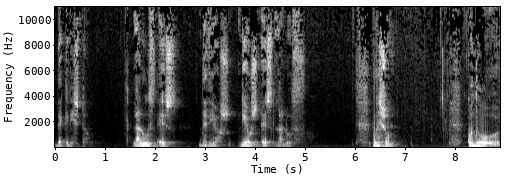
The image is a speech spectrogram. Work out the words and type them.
de Cristo. La luz es de Dios. Dios es la luz. Por eso, cuando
